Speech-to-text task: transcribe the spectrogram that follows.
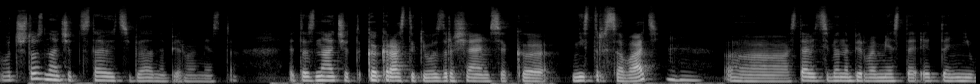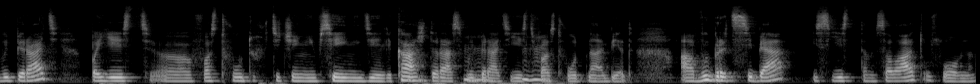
вот что значит ставить себя на первое место? Это значит, как раз-таки возвращаемся к не стрессовать, mm-hmm. э, ставить себя на первое место. Это не выпирать, поесть э, фастфуд в течение всей недели, каждый раз mm-hmm. выбирать есть mm-hmm. фастфуд на обед, а выбрать себя и съесть там салат условно,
